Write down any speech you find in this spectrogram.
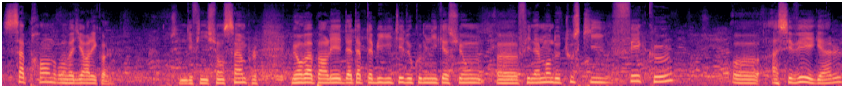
s'apprendre, on va dire, à l'école. C'est une définition simple, mais on va parler d'adaptabilité, de communication, euh, finalement de tout ce qui fait que, euh, à CV égal,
